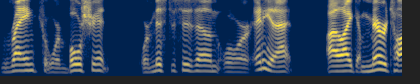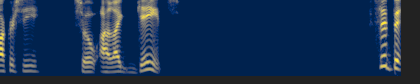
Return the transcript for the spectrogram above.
rank or bullshit or mysticism or any of that. I like a meritocracy. So I like games. Fitbit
